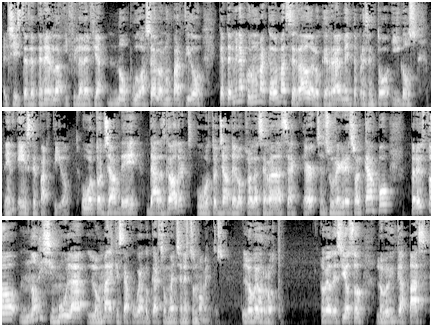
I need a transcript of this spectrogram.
el chiste es detenerla y Filadelfia no pudo hacerlo en un partido que termina con un marcador más cerrado de lo que realmente presentó Eagles en este partido. Hubo touchdown de Dallas Goddard, hubo touchdown del otro a la cerrada Zach Ertz en su regreso al campo, pero esto no disimula lo mal que está jugando Carson Wentz en estos momentos. Lo veo roto, lo veo deseoso, lo veo incapaz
